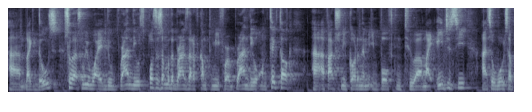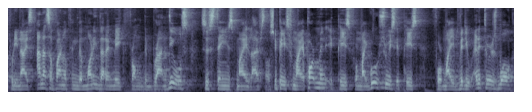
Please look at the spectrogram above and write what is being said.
um, like those. So that's really why I do brand deals. Also, some of the brands that have come to me for a brand deal on TikTok, I've actually gotten them involved into uh, my agency, and so it works out pretty nice. And as a final thing, the money that I make from the brand deals sustains my lifestyle. So it pays for my apartment, it pays for my groceries, it pays for my video editor as well,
